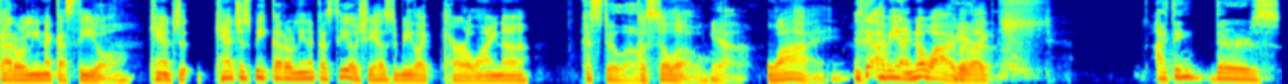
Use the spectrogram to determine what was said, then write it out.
Carolina Castillo can't ju- can't just be Carolina Castillo. She has to be like Carolina Castillo. Castillo. yeah. Why? I mean, I know why, but Yeah. like, I think there's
